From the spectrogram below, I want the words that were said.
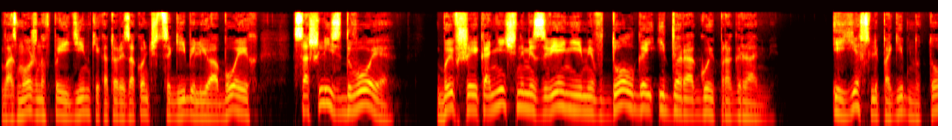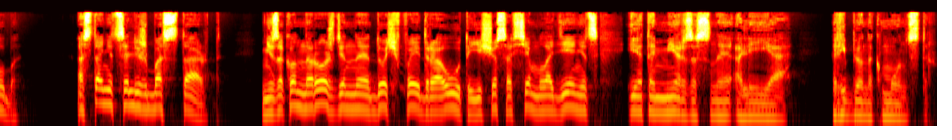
возможно, в поединке, который закончится гибелью обоих, сошлись двое, бывшие конечными звеньями в долгой и дорогой программе. И если погибнут оба, останется лишь бастард, незаконно рожденная дочь Фейдраута, еще совсем младенец, и эта мерзостная Алия, ребенок-монстр.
